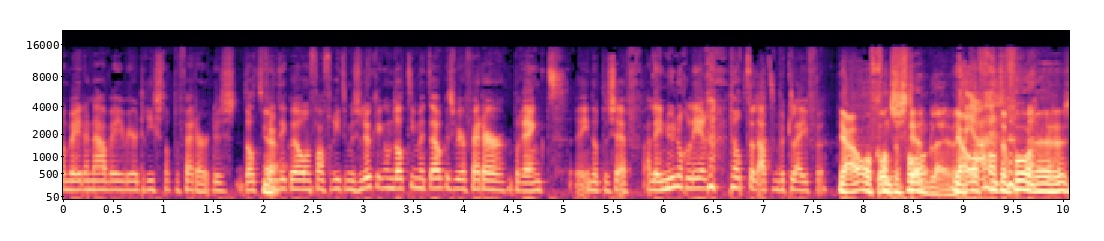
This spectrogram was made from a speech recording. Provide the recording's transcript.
dan ben je daarna ben je weer drie stappen verder. Dus dat vind Ja. ik wel een favoriete mislukking... omdat die me telkens weer verder brengt in dat besef. Alleen nu nog leren dat te laten beklijven. Ja, of van tevoren, blijven. Ja, of van tevoren eh,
